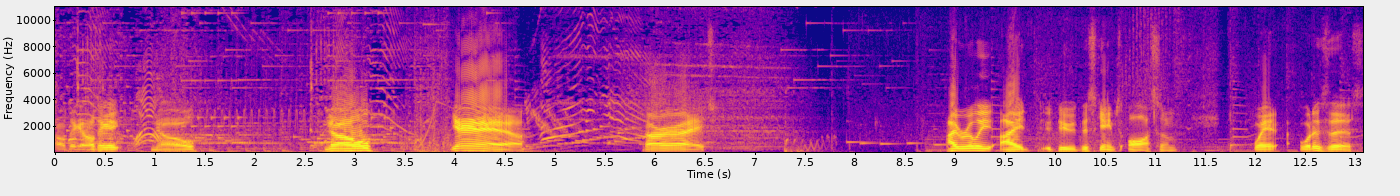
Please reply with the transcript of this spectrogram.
I'll take it. I'll take it. No. No. Yeah. All right. I really, I, dude, this game's awesome. Wait, what is this?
